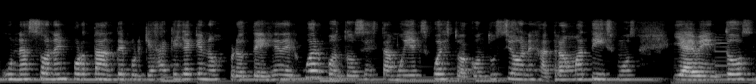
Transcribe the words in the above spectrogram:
una zona importante porque es aquella que nos protege del cuerpo, entonces está muy expuesto a contusiones, a traumatismos y a eventos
